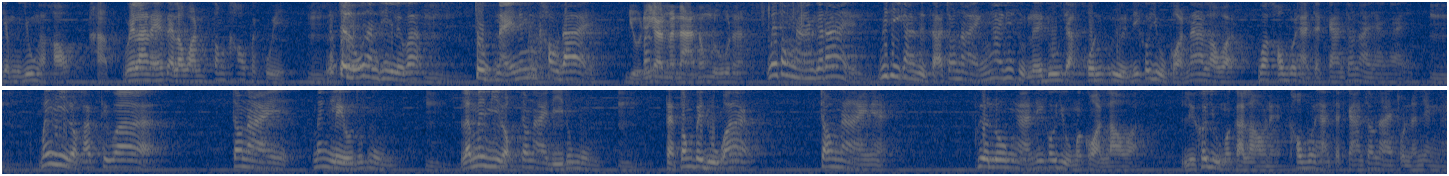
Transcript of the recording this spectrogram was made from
อย่ามายุ่งกับเขาครับเวลาไหนแต่ละวันต้องเข้าไปคุยอืมแล้วจะรู้ทันทีเลยว่าอืม จุดไหนนี่มันเข้าได้ อยู่ด้วยกันมานานต้องรู้นะ ไม่ต้องนานก็ได้ วิธีการศึกษาเจ้านายง่ายที่สุดเลยดูจากคนอื่นที่เขาอยู่ก่อนหน้าเราอะว่าเขาบริหารจัดการเจ้านายยังไงอืมไม่มีหรอกครับที่ว่าเจ้านายแม่งเลวทุกมุมอืมแล้วไม่มีหรอกเจ้านายดีทุกมุมอืมแต่ต้องไปดูว่าเจ้านายเนี่ย เพื่อนร่วมงานที่เขาอยู่มาก่อนเราอะหรือเขาอยู่มากับเราเนี่ยเขาบริหารจัดการเจ้านายคนนั้นยังไง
